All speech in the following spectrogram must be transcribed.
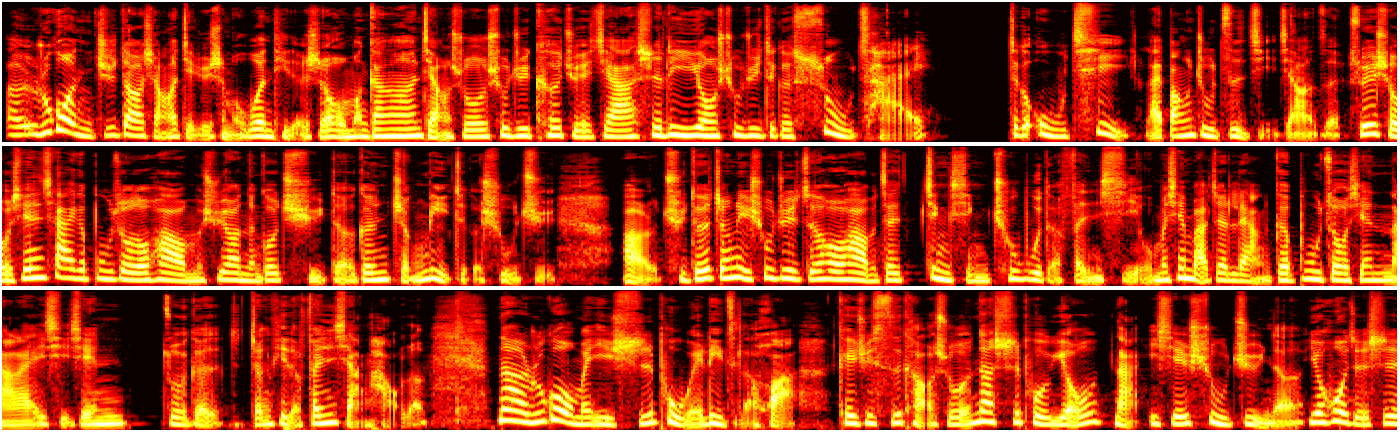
呃，如果你知道想要解决什么问题的时候，我们刚刚讲说，数据科学家是利用数据这个素材。这个武器来帮助自己这样子，所以首先下一个步骤的话，我们需要能够取得跟整理这个数据啊。取得整理数据之后的话，我们再进行初步的分析。我们先把这两个步骤先拿来一起，先做一个整体的分享好了。那如果我们以食谱为例子的话，可以去思考说，那食谱有哪一些数据呢？又或者是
